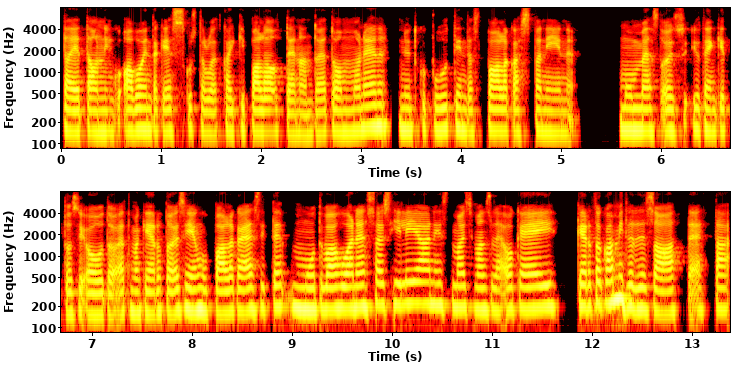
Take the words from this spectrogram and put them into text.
tai että on niin kuin avointa keskustelua, että kaikki palautteenanto ja tommonen. Nyt kun puhuttiin tästä palkasta, niin mun mielestä olisi jotenkin tosi outoa, että mä kertoisin jonkun palkan ja sitten muut vaan huoneessa olisi hiljaa, niin sitten mä olisin vaan silleen, okei, okay, kertokaa mitä te saatte, että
